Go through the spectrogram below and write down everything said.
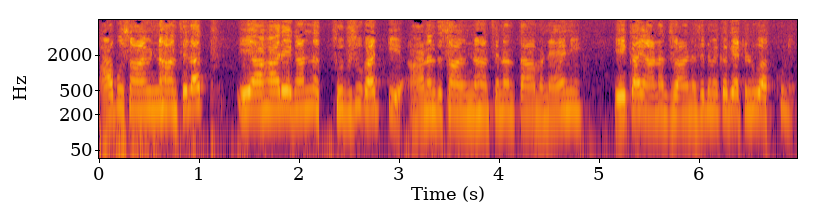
ආපු ස්වාමීන් වහන්සේලාත් ඒ ආහාරය ගන්න සුදුසු කට්ටිය. ආනන්ද ස්වාමීන් වහන්සේ නම් තාම නැහෙනේ. ඒකයි ආනන්ද ස්වාමීන් වහන්සේට මේක ගැටලුවක් උනේ.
